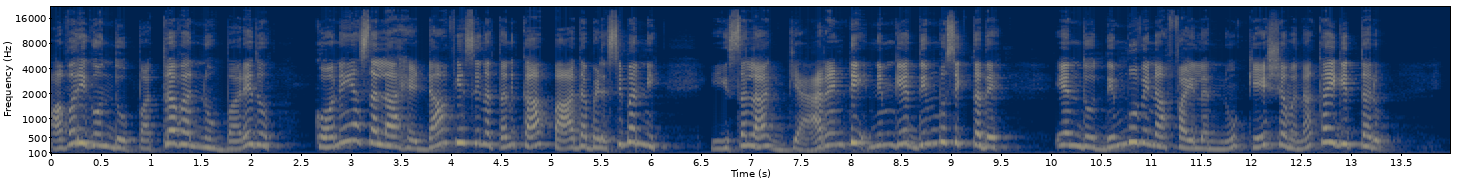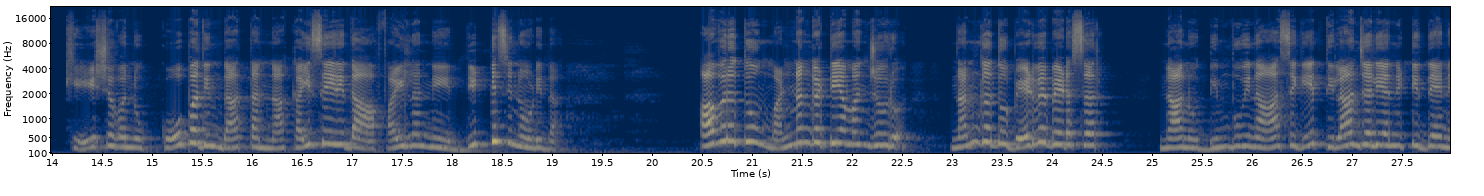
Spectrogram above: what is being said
ಅವರಿಗೊಂದು ಪತ್ರವನ್ನು ಬರೆದು ಕೊನೆಯ ಸಲ ಹೆಡ್ ಆಫೀಸಿನ ತನಕ ಪಾದ ಬೆಳೆಸಿ ಬನ್ನಿ. ಈ ಸಲ ಗ್ಯಾರಂಟಿ ನಿಮಗೆ ದಿಂಬು ಸಿಗ್ತದೆ ಎಂದು ದಿಂಬುವಿನ ಫೈಲನ್ನು ಕೇಶವನ ಕೈಗಿತ್ತರು. ಕೇಶವನು ಕೋಪದಿಂದ ತನ್ನ ಕೈ ಸೇರಿದ ಆ ಫೈಲನ್ನೇ ದಿಟ್ಟಿಸಿ ನೋಡಿದ. ಅವರದ್ದು ಮಣ್ಣಂಗಟ್ಟಿಯ ಮಂಜೂರು. ನನಗದು ಬೇಡವೇ ಬೇಡ ಸರ್. ನಾನು ದಿಂಬುವಿನ ಆಸೆಗೆ ತಿಲಾಂಜಲಿಯನ್ನಿಟ್ಟಿದ್ದೇನೆ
